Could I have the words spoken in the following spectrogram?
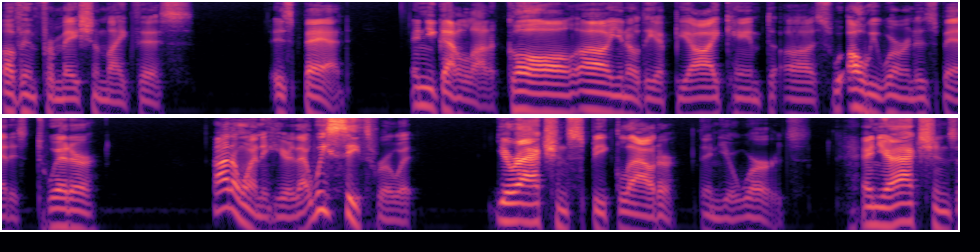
of information like this is bad. And you got a lot of gall. Oh, you know, the FBI came to us. Oh, we weren't as bad as Twitter. I don't want to hear that. We see through it. Your actions speak louder than your words. And your actions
